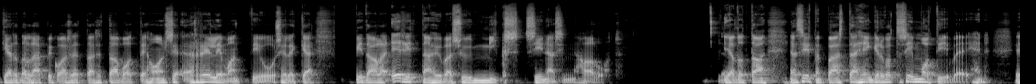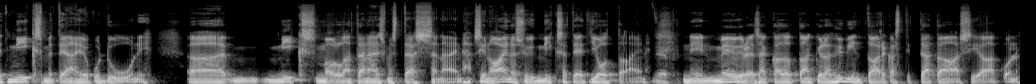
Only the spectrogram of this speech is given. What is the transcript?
kerta läpi, kun asettaa se tavoite, on se relevanttius. Eli pitää olla erittäin hyvä syy, miksi sinä sinne haluat. Ja, tota, ja sitten me päästään henkilökohtaisiin motiiveihin, että miksi me tehdään joku duuni, ää, miksi me ollaan tänään esimerkiksi tässä näin. Siinä on aina syy, miksi sä teet jotain. Jep. Niin me yleensä katsotaan kyllä hyvin tarkasti tätä asiaa, kun,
